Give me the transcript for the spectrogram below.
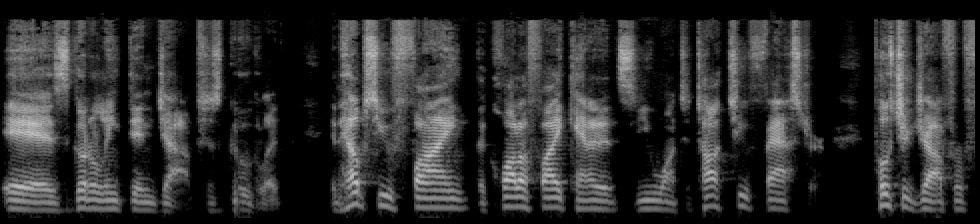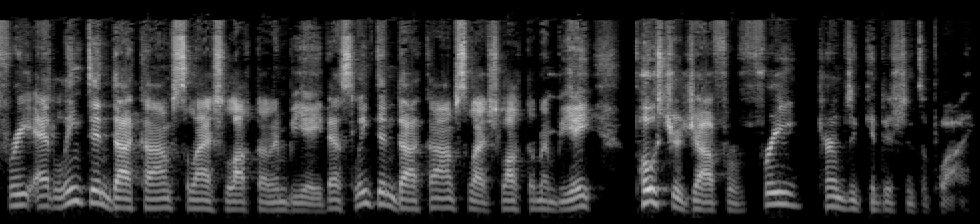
is go to LinkedIn jobs, just Google it. It helps you find the qualified candidates you want to talk to faster. Post your job for free at linkedin.com slash MBA. That's linkedin.com slash MBA. Post your job for free. Terms and conditions apply.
